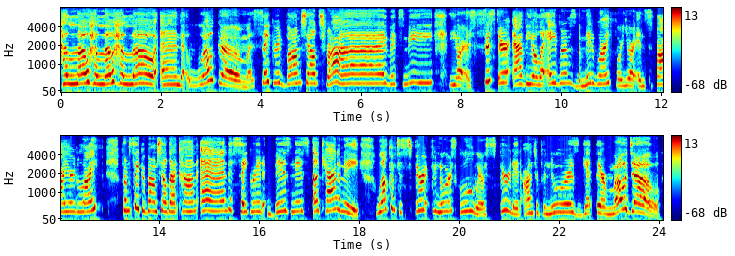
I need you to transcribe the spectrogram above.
Hello, hello, hello, and welcome, Sacred Bombshell Tribe. It's me, your sister, Abiola Abrams, the midwife for your inspired life from sacredbombshell.com and Sacred Business Academy. Welcome to Spiritpreneur School, where spirited entrepreneurs get their mojo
